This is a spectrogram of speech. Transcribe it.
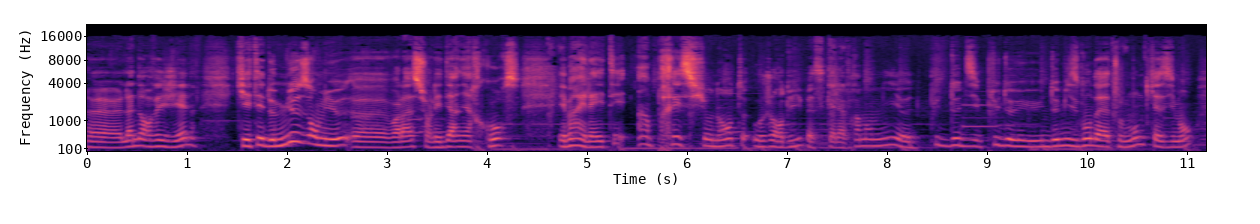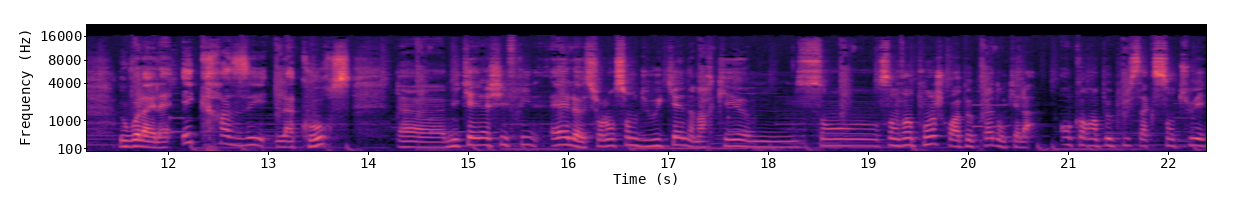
Euh, la norvégienne, qui était de mieux en mieux euh, voilà, sur les dernières courses, eh ben, elle a été impressionnante aujourd'hui parce qu'elle a vraiment mis euh, plus de demi-seconde à tout le monde quasiment. Donc voilà, elle a écrasé la course. Michaela Schifrin, elle, sur l'ensemble du week-end, a marqué 120 points, je crois, à peu près. Donc, elle a encore un peu plus accentué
